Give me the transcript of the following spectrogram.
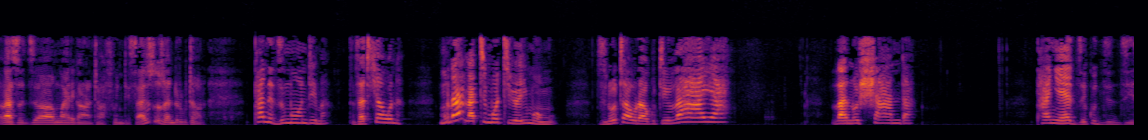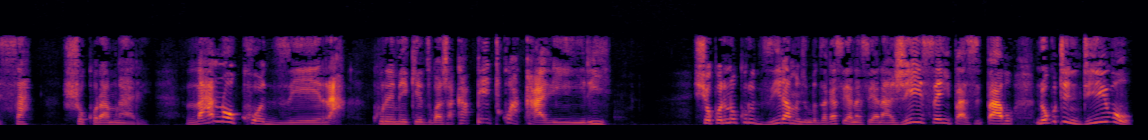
vazodziwa vamwari kana kuti vafundisi. Hazvizvo zvandiri kutaura. Pane dzimwewo ndima dzatichaona. Muna ana timotiyo imomo dzinotaura kuti vaya vanoshanda panyaya dzekudzidzisa shoko ramwari vanokodzera kuremekedzwa zvakapetwa kaviri. Shoko rinokurudzira munzvimbo dzakasiyana-siyana hazviisei pasi pavo nokuti ndivo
